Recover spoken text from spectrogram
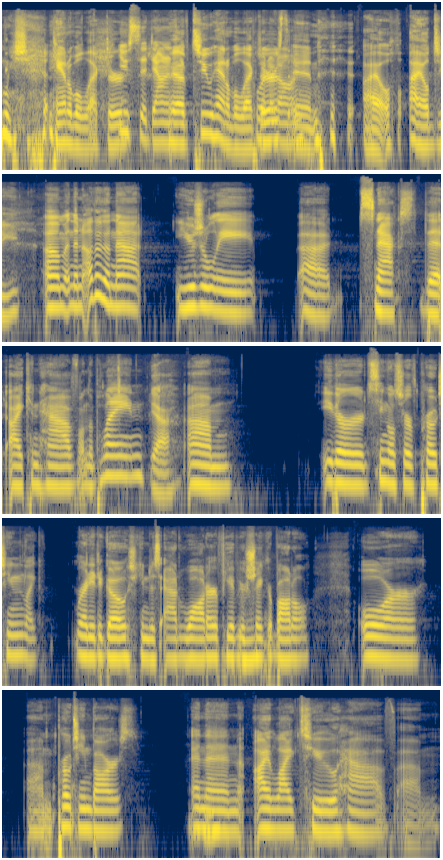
We should. Hannibal Lecter. You sit down and have two Hannibal Lecters in aisle aisle G. Um, and then other than that, usually uh, snacks that I can have on the plane. Yeah. Um, either single serve protein, like ready to go, so you can just add water if you have your Mhm. shaker bottle, or um, protein bars. And Mhm. then I like to have, um,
